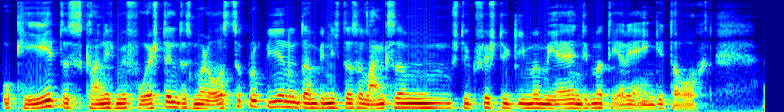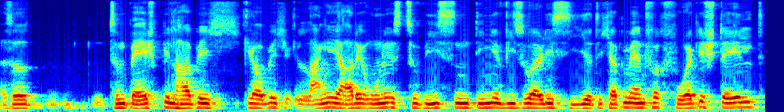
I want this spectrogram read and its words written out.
Okay, das kann ich mir vorstellen, das mal auszuprobieren und dann bin ich da so langsam Stück für Stück immer mehr in die Materie eingetaucht. Also zum Beispiel habe ich, glaube ich, lange Jahre ohne es zu wissen, Dinge visualisiert. Ich habe mir einfach vorgestellt,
